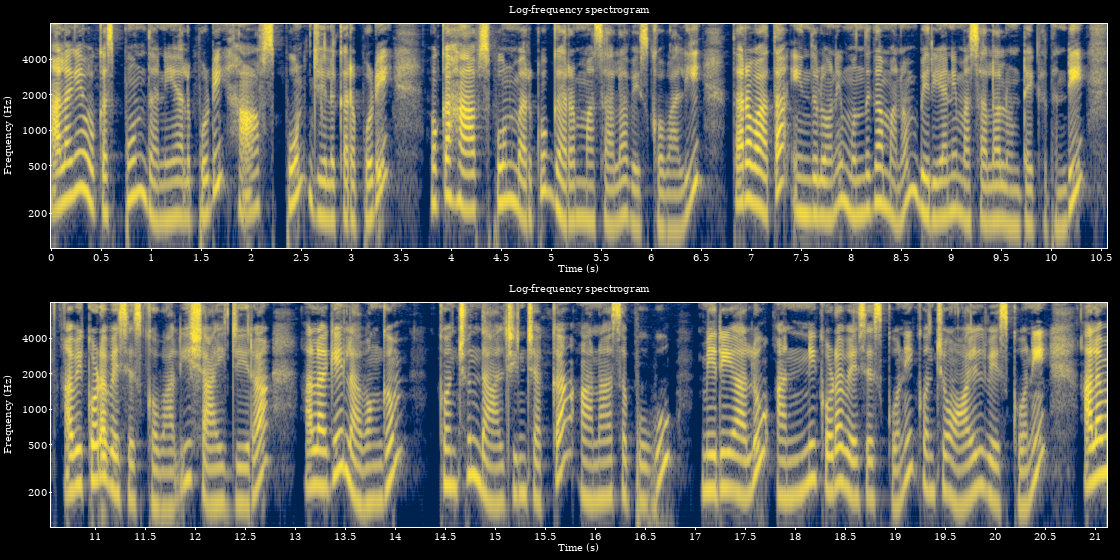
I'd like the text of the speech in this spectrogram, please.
అలాగే ఒక స్పూన్ ధనియాల పొడి హాఫ్ స్పూన్ జీలకర్ర పొడి ఒక హాఫ్ స్పూన్ వరకు గరం మసాలా వేసుకోవాలి. తర్వాత ఇందులోని ముందుగా మనం బిర్యానీ మసాలాలు ఉంటాయి కదండి అవి కూడా వేసేసుకోవాలి. షాయి జీరా అలాగే లవంగం కొంచెం దాల్చిన చెక్క అనాస పువ్వు మిరియాలు అన్నీ కూడా వేసేసుకొని కొంచెం ఆయిల్ వేసుకొని అల్లం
